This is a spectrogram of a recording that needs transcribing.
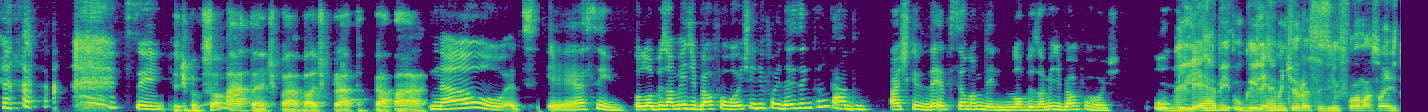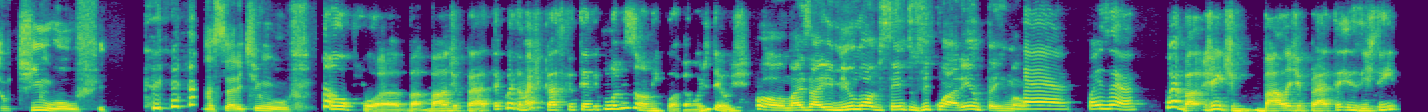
Sim. Tipo, a pessoa mata, né? Tipo, a bala de prata, pá, Não, é assim. O lobisomem de Belfort Roxo, ele foi desencantado. Acho que deve ser o nome dele, lobisomem de Belfort Roxo. O Guilherme, o Guilherme tirou essas informações do Tim Wolf. Na série Teen Wolf. Não, porra, bala de prata é a coisa mais clássica que teve com lobisomem, pô, pelo amor de Deus. Pô, mas aí 1940, irmão. É, pois é. Ué, ba gente, balas de prata existem.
